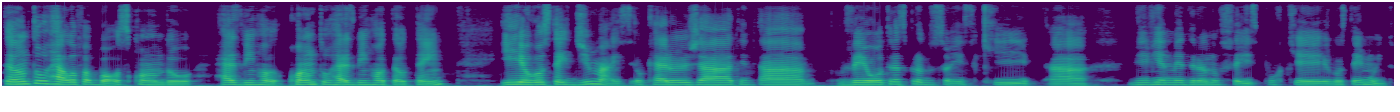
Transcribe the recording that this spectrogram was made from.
tanto Hell of a Boss quando Has Been, quanto Has Been Hotel tem. E eu gostei demais. Eu quero já tentar ver outras produções que a Vivian Medrano fez, porque eu gostei muito.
